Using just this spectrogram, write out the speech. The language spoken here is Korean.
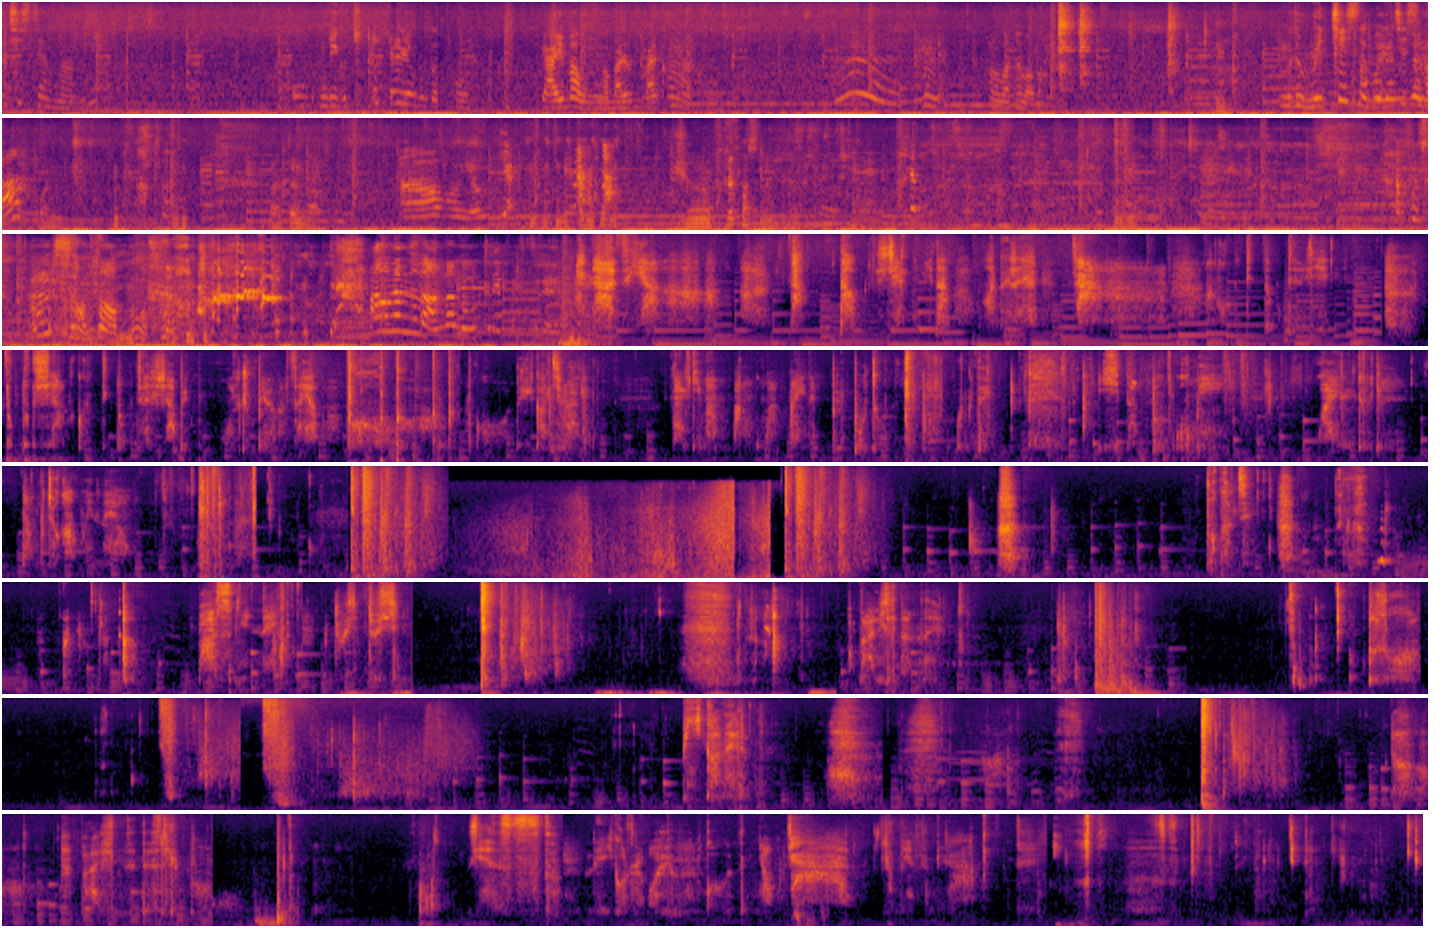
나는데? 어, 근데 이거 치토 젤리보다 더 얇아 뭔가 말, 말캉말캉해. 음. 어, 맡아봐봐. 이거 좀 멸치스, 멸치스 나? 날땐 나. 아, 뭐 여기야. 이거는 크레파스 냄새야. 크랩. 그지? 아무 냄새도 안 나, 아무. 아무 냄새도 안 나, 너무 크래프트래. 안녕하세요. 덕덕시입니다. 오늘은 자 한국 틱톡들이 톡톡시 한국 틱톡젤 샵에 오늘 준비해봤어요. 오, 네 가지만 딸기맛,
